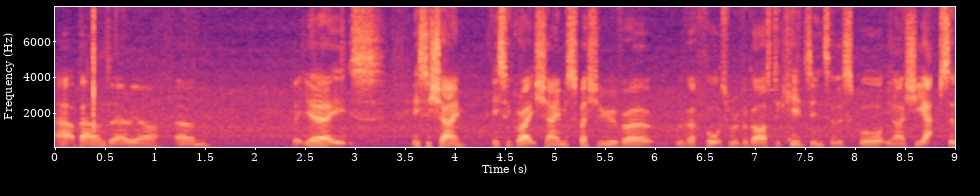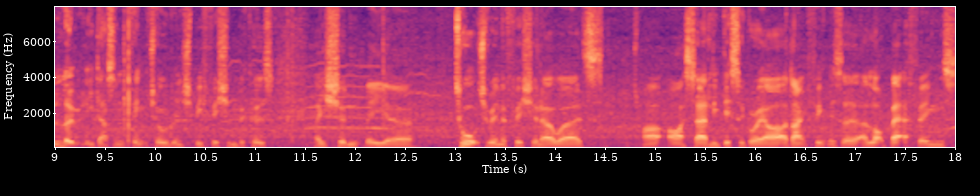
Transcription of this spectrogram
out of bounds area. Um, but yeah, it's it's a shame. It's a great shame, especially with her with her thoughts with regards to kids into the sport. You know, she absolutely doesn't think children should be fishing because they shouldn't be uh, torturing the fish. In her words, I, I sadly disagree. I, I don't think there's a, a lot better things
